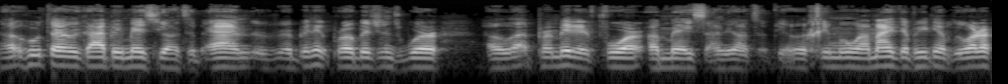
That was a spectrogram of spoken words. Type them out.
Hutar Gabe Mace Yotzib and rabbinic prohibitions were uh, permitted for a mace on Yotzib. Chimu Amayim, the heating of the water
